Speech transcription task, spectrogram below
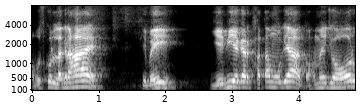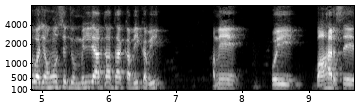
अब उसको लग रहा है कि भाई, ये भी अगर खत्म हो गया तो हमें जो और वजहों से जो मिल जाता था कभी कभी हमें कोई बाहर से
